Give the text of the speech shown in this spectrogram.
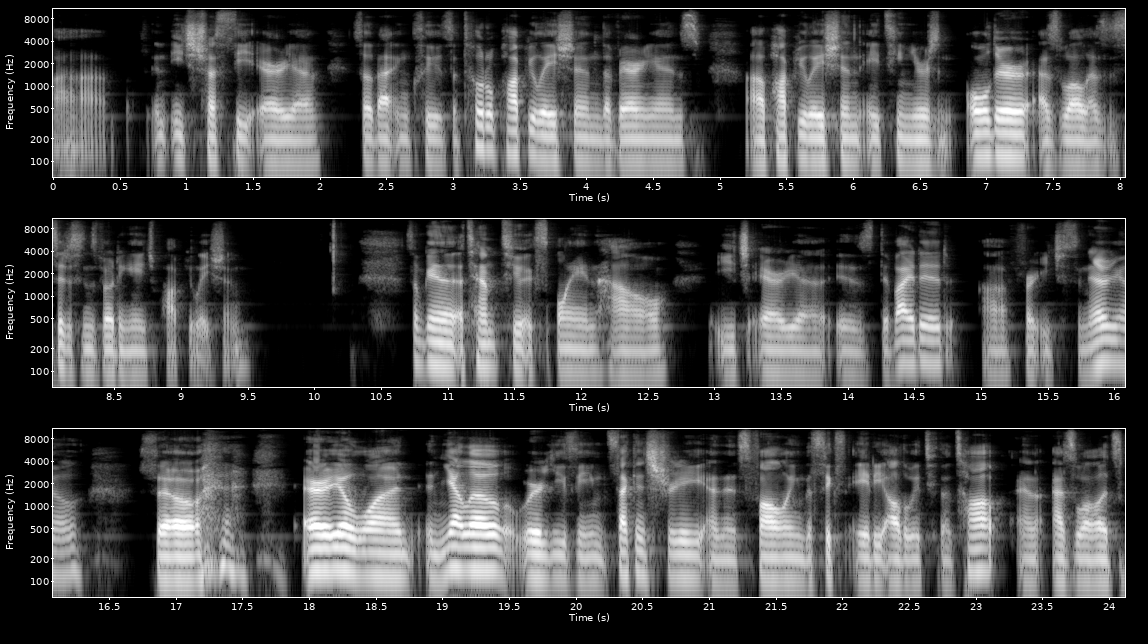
uh, in each trustee area. So that includes the total population, the variance, uh, population 18 years and older, as well as the citizens voting age population. So I'm going to attempt to explain how each area is divided uh, for each scenario. So area one in yellow, we're using Second Street and it's following the 680 all the way to the top, and as well as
